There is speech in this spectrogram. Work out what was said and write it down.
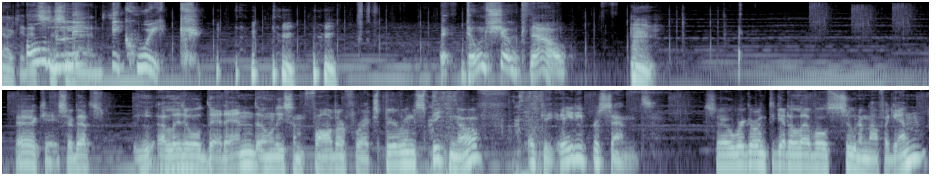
Okay, that's just an oddly quick. Don't choke now. Okay, so that's a little dead end, only some fodder for experience. Speaking of, okay, 80%. So we're going to get a level soon enough again.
